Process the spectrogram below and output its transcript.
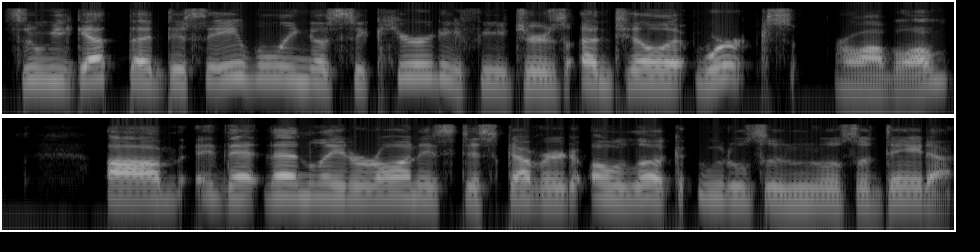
So we get the disabling of security features until it works problem. Um, that then later on is discovered, oh, look, oodles and oodles of data.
